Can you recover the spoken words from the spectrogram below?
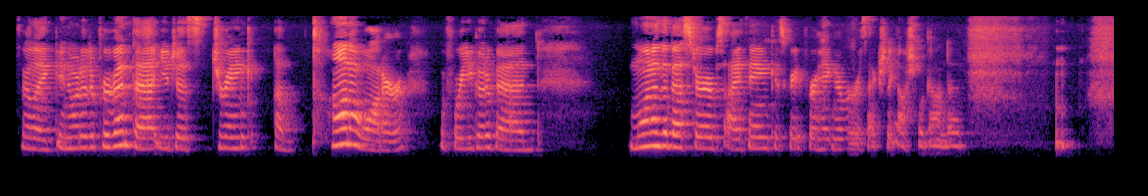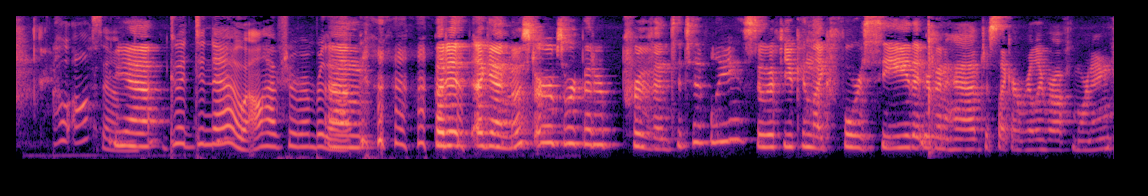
So, like, in order to prevent that, you just drink a ton of water before you go to bed. One of the best herbs I think is great for a hangover is actually ashwagandha. Oh, awesome. Yeah. Good to know. I'll have to remember that. Um, but it again, most herbs work better preventatively. So if you can like foresee that you're going to have just like a really rough morning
